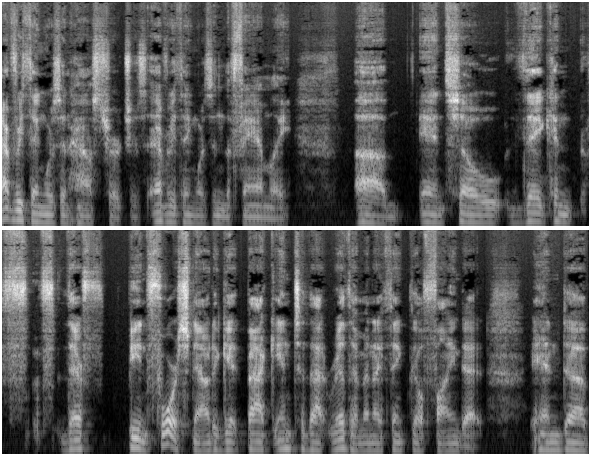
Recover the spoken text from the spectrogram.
everything was in house churches, everything was in the family. Um, and so they can, f- f- they're f- being forced now to get back into that rhythm, and I think they'll find it. And uh,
